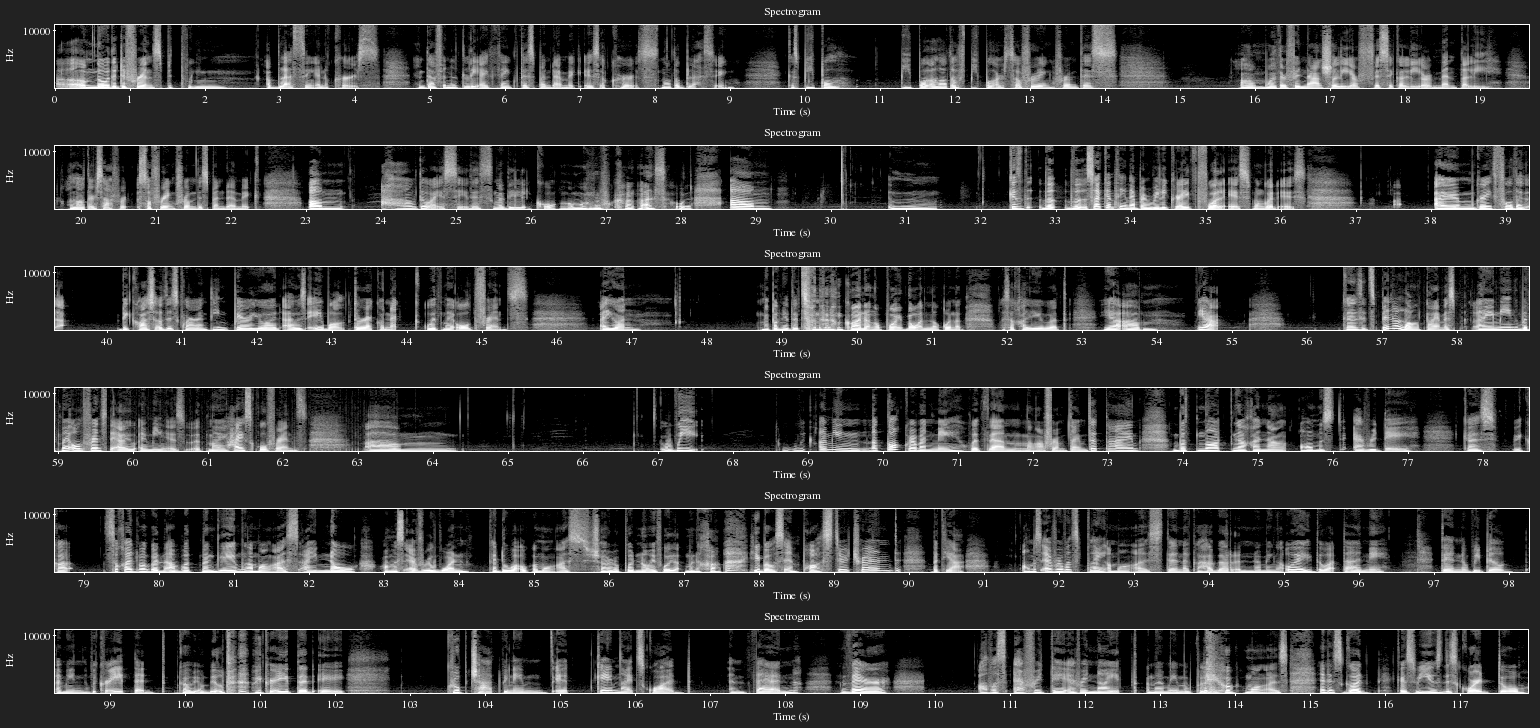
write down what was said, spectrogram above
um know the difference between a blessing and a curse. And definitely, I think this pandemic is a curse, not a blessing. Because people, people, a lot of people are suffering from this, um, whether financially or physically or mentally. A lot are suffer- suffering from this pandemic. Um, how do I say this nga dili ko nga asshole. Um, because the, the the second thing that I'm really grateful is Mongod is I'm grateful that because of this quarantine period I was able to reconnect with my old friends. Ayun. May pagniditso na lang ko na nga point na wala ko nag masakaliwat. Yeah, um, yeah, because it's been a long time. As I mean, with my old friends, that I I mean is with my high school friends. Um, we I mean, nag-talk raman me with them mga from time to time, but not nga almost every day. Cause because sukad man gud naabot ng game Among Us, I know almost everyone kaduwa og Among Us. Sure po no if wala mo nakahibaw sa imposter trend. But yeah, almost everyone's playing Among Us. Then nagkahagaran namin nga, uy, duwa taan eh. Then we build, I mean, we created, grabe ang build. we created a group chat. We named it Game Night Squad. And then there, almost every day, every night, na may magplay Among Us. And it's good because we use Discord too.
